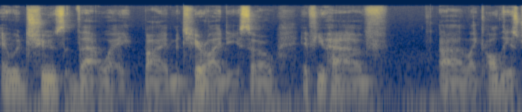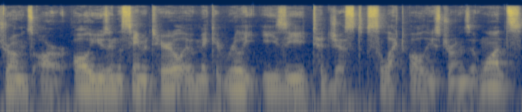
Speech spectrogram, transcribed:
it would choose that way by material ID. So if you have uh, like all these drones are all using the same material, it would make it really easy to just select all these drones at once.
